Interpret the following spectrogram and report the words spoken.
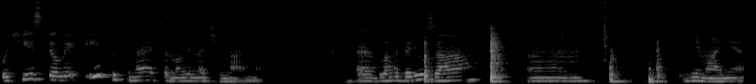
почистили і починаються нові начинання. Е, Благодарю за е, внимание.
